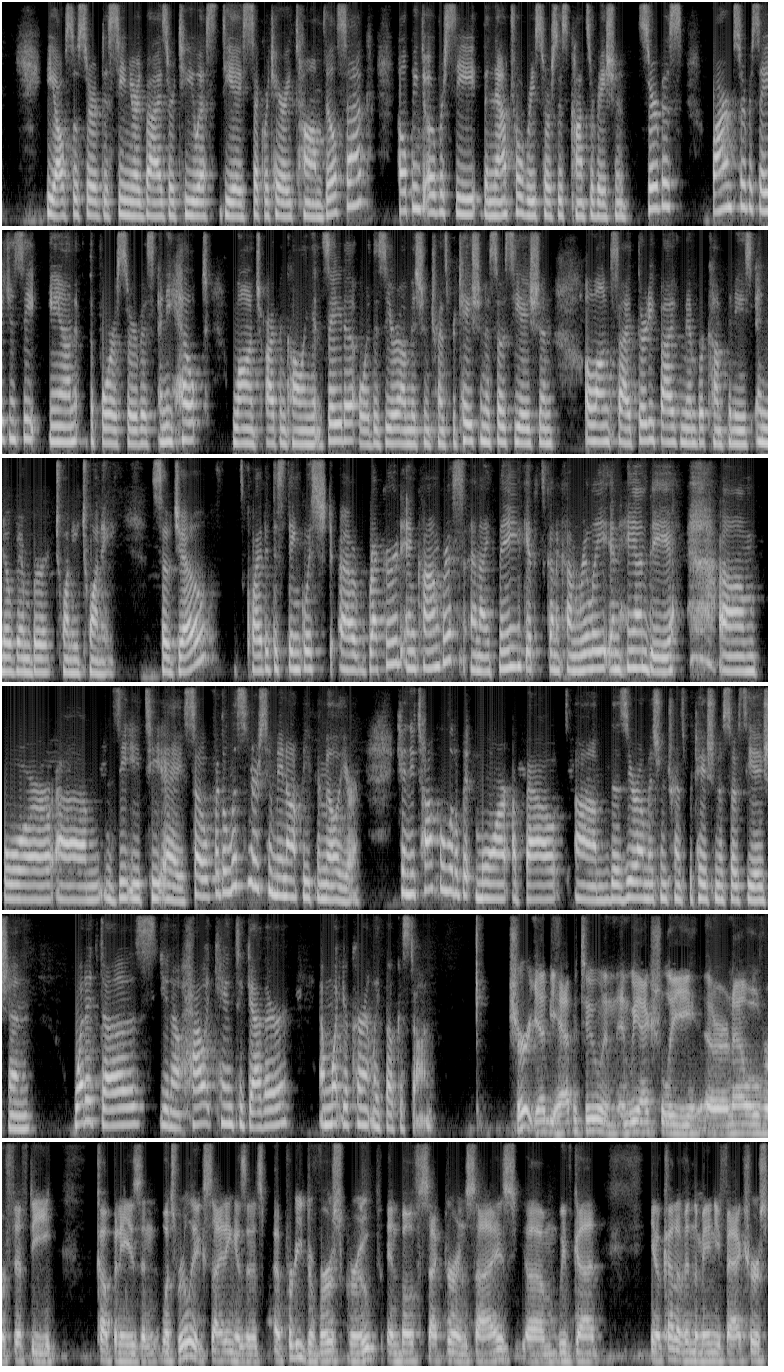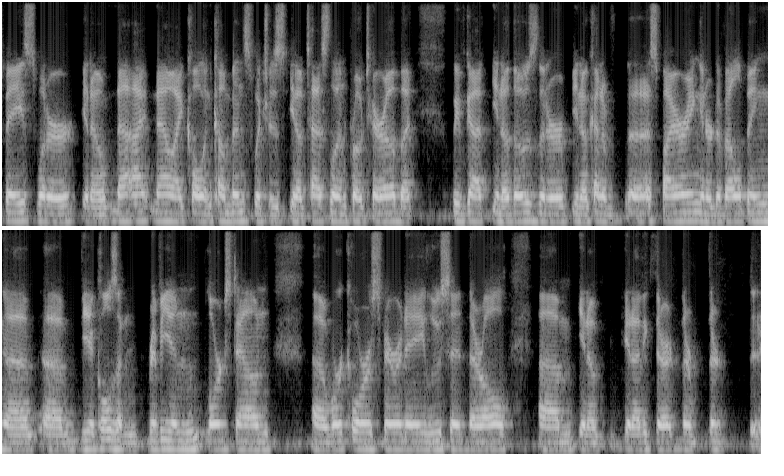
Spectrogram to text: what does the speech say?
He also served as senior advisor to USDA Secretary Tom Vilsack, helping to oversee the Natural Resources Conservation Service, Farm Service Agency, and the Forest Service, and he helped launch, I've been calling it ZETA or the Zero Emission Transportation Association, alongside 35 member companies in November 2020. So, Joe, it's quite a distinguished uh, record in Congress, and I think it's going to come really in handy um, for um, ZETA. So, for the listeners who may not be familiar, can you talk a little bit more about um, the Zero Emission Transportation Association, what it does, you know, how it came together, and what you're currently focused on. Sure, yeah, I'd be happy to. And, and we actually are now over 50 companies. And what's really exciting is that it's a pretty diverse group in both sector and size. Um, we've got, you know, kind of in the manufacturer space, what are, you know, now I, now I call incumbents, which is, you know, Tesla and Proterra, but we've got, you know, those that are, you know, kind of uh, aspiring and are developing uh, uh, vehicles and Rivian, Lordstown, uh, Workhorse, Faraday, Lucid. They're all, um, you know, you know, I think they're they're they're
